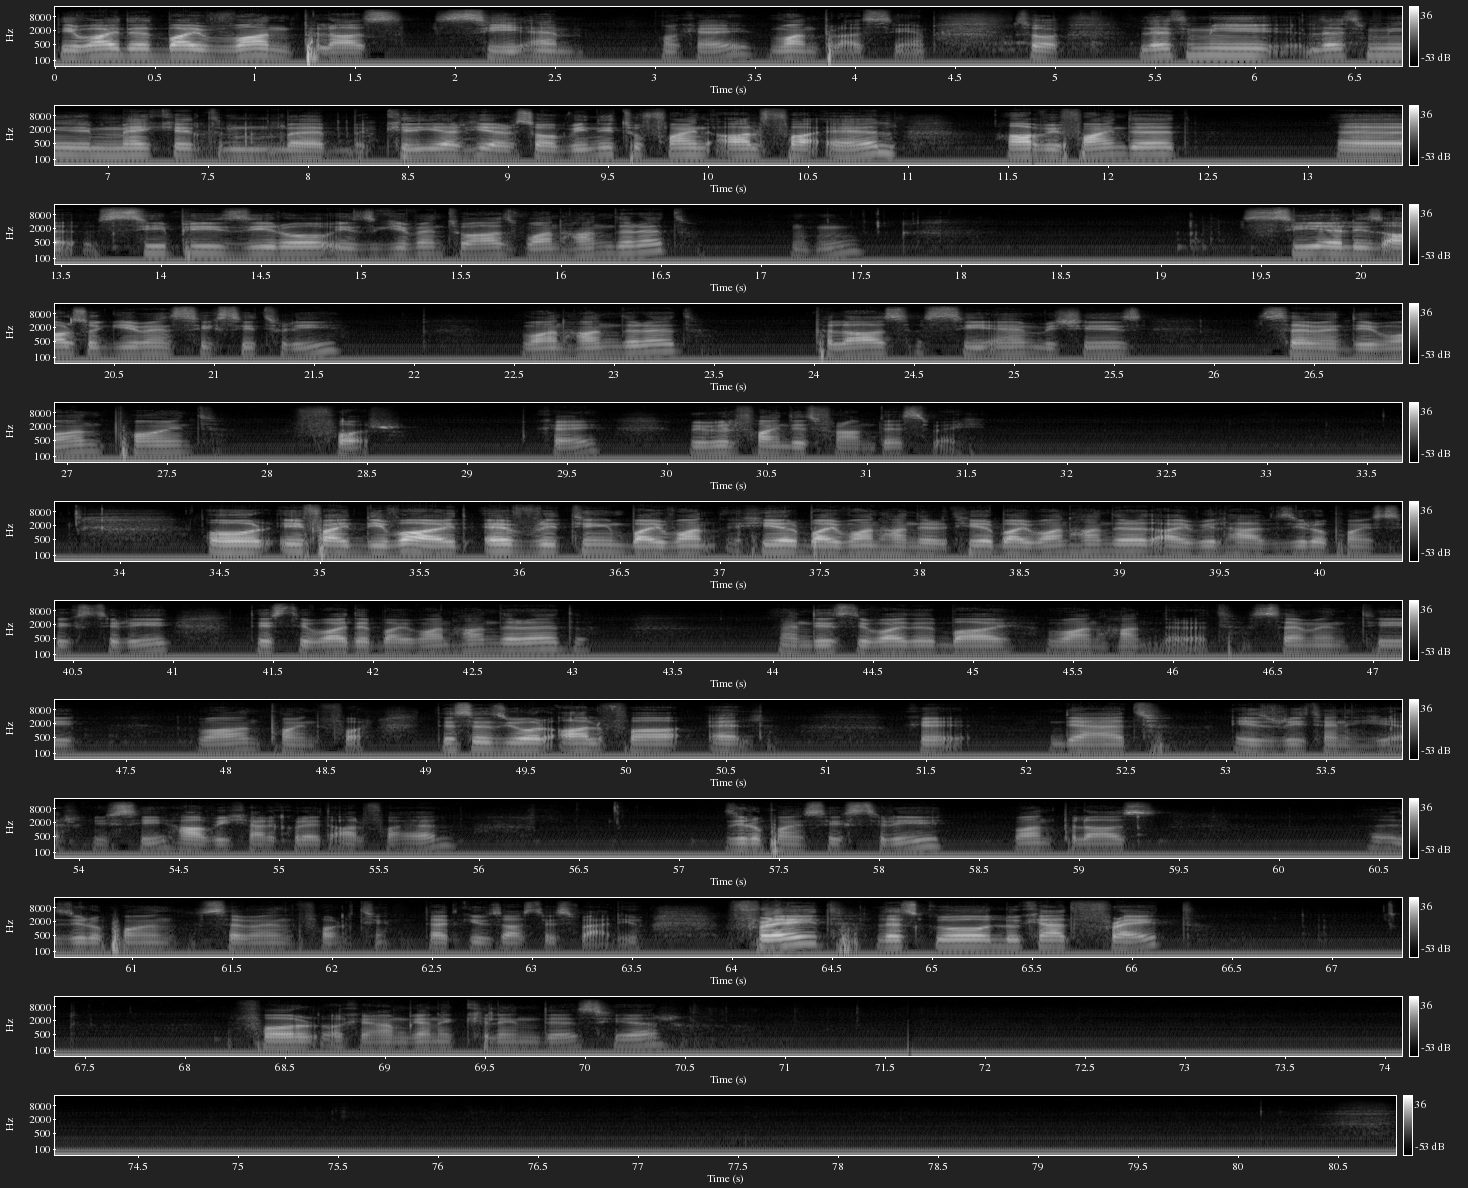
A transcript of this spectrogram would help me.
divided by 1 plus cm okay 1 plus cm so let me let me make it mm, uh, clear here. So we need to find alpha l. How we find it? Uh, cp0 is given to us 100 mm -hmm. cl is also given 63 100 plus cm which is 71.4 okay we will find it from this way or if I divide everything by one here by 100 here by 100 I will have 0.63 this divided by 100 and this divided by 100 71.4 this is your alpha L okay? That is written here. You see how we calculate alpha L? 0.63 1 plus 0.714 that gives us this value. Freight let's go look at freight. For okay I'm gonna clean this here.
